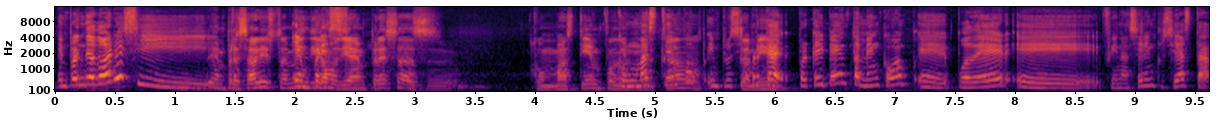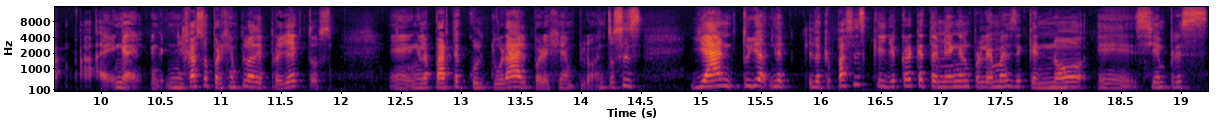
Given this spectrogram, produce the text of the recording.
Emprendedores y... y empresarios también, Empres digamos, ya empresas con más tiempo en con el más mercado, tiempo inclusive porque, porque, ahí ven también cómo eh, poder eh, financiar inclusive hasta en, en, el caso por ejemplo de proyectos en la parte cultural por ejemplo. Entonces ya tú ya lo que pasa es que yo creo que también el problema es de que no eh, siempre es,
